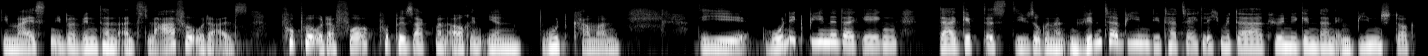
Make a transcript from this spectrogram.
Die meisten überwintern als Larve oder als Puppe oder Vorpuppe, sagt man auch, in ihren Brutkammern. Die Honigbiene dagegen, Da gibt es die sogenannten Winterbienen, die tatsächlich mit der Königin dann im Bienenstock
